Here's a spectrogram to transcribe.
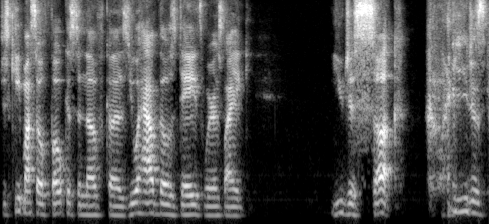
just keep myself focused enough because you'll have those days where it's like you just suck. like you just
